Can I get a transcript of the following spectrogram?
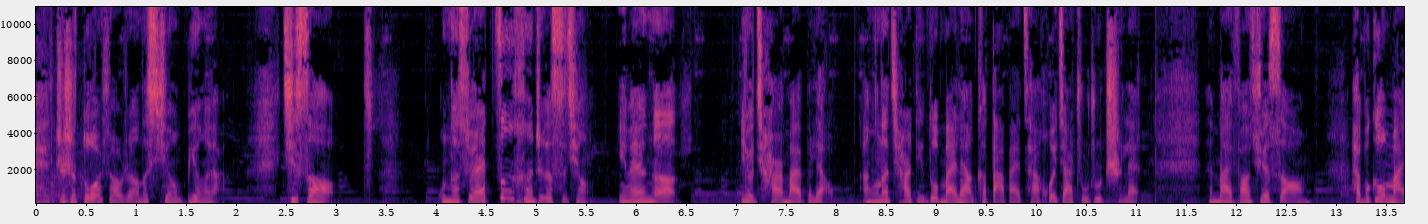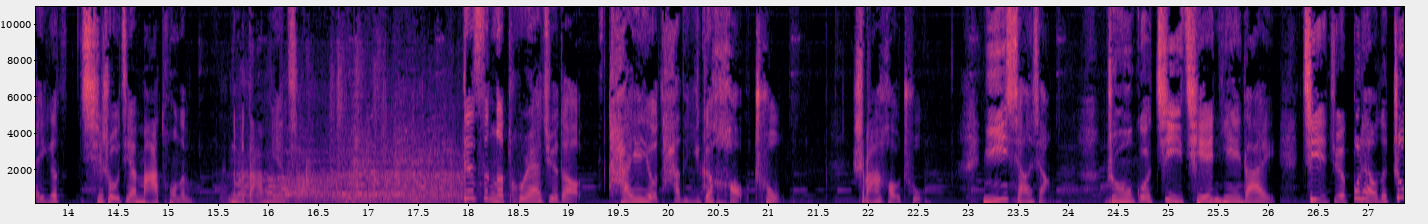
哎，这是多少人的心病呀！其实啊，我虽然憎恨这个事情，因为我有钱买不了，啊，我那钱顶多买两颗大白菜回家煮煮吃嘞。买房确实啊，还不够买一个洗手间马桶的那么大面积。但是我突然觉得它也有它的一个好处，什么好处？你想想，中国几千年来解决不了的重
